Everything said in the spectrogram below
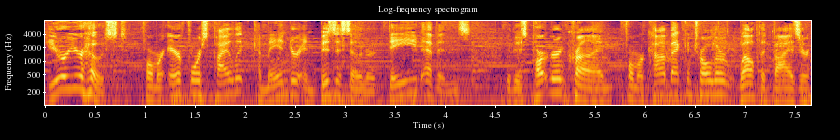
here are your hosts, former Air Force pilot, commander, and business owner Dave Evans, with his partner in crime, former combat controller, wealth advisor,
